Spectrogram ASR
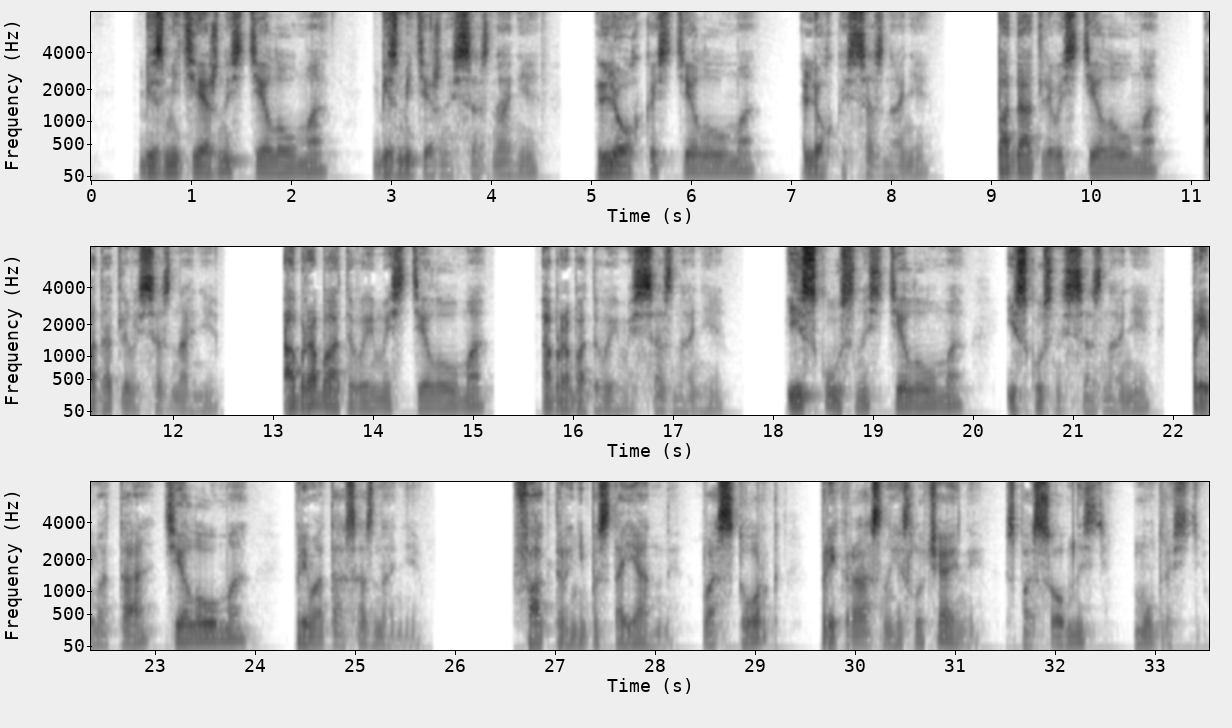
безмятежность тела ума, безмятежность сознания, легкость тела ума, легкость сознания, податливость тела ума, податливость сознания, обрабатываемость тела ума, обрабатываемость сознания, искусность тела ума, искусность сознания, прямота тела ума, прямота сознания. Факторы непостоянны, восторг прекрасный и случайный, способность мудрости.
